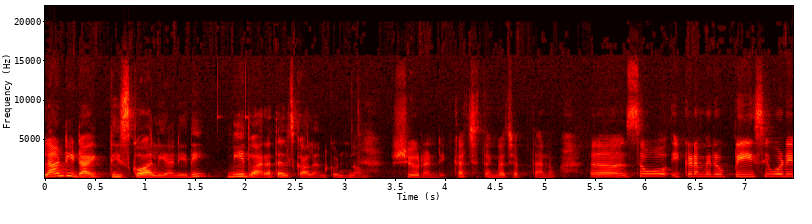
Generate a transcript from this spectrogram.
ఎలాంటి డైట్ తీసుకోవాలి అనేది మీ ద్వారా తెలుసుకోవాలనుకుంటున్నాం. షూర్ అండి. ఖచ్చితంగా చెప్తాను. సో ఇక్కడ మీరు పీసీఓడి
